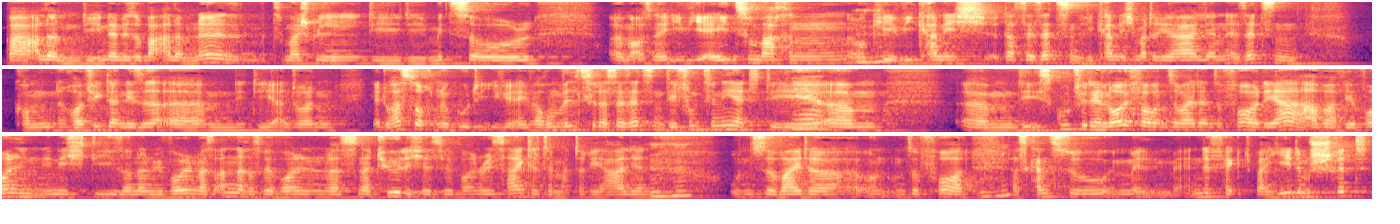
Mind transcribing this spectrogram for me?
Bei allem, die Hindernisse bei allem. Ne? Zum Beispiel die, die Midsole ähm, aus einer EVA zu machen. Okay, wie kann ich das ersetzen? Wie kann ich Materialien ersetzen? Kommen häufig dann diese ähm, die, die Antworten, ja, du hast doch eine gute EVA, warum willst du das ersetzen? Die funktioniert, die, Ja. ähm, ähm, die ist gut für den Läufer und so weiter und so fort. Ja, aber wir wollen nicht die, sondern wir wollen was anderes. Wir wollen was Natürliches, wir wollen recycelte Materialien und so weiter und, und so fort. Das kannst du im, im Endeffekt bei jedem Schritt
